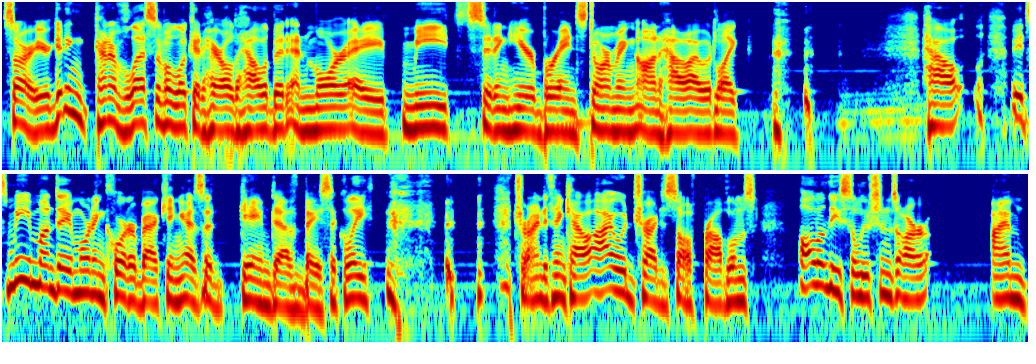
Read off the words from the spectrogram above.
Sorry, you're getting kind of less of a look at Harold Halibut and more a me sitting here brainstorming on how I would like how it's me Monday morning quarterbacking as a game dev, basically, trying to think how I would try to solve problems. All of these solutions are, I'm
